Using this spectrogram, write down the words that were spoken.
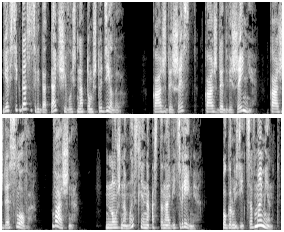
я всегда сосредотачиваюсь на том, что делаю. Каждый жест, каждое движение, каждое слово важно. Нужно мысленно остановить время, погрузиться в момент,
